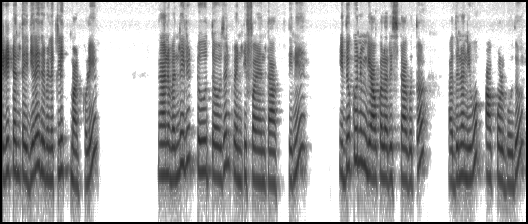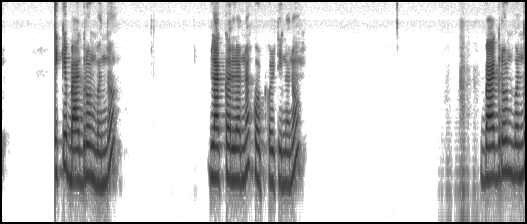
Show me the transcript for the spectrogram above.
ಎಡಿಟ್ ಅಂತ ಇದೆಯಲ್ಲ, ಇದ್ರ ಮೇಲೆ ಕ್ಲಿಕ್ ಮಾಡ್ಕೊಳ್ಳಿ. ನಾನು ಬಂದು ಇಲ್ಲಿ ಟೂ ತೌಸಂಡ್ ಟ್ವೆಂಟಿ ಫೈವ್ ಅಂತ ಹಾಕ್ತೀನಿ. ಇದಕ್ಕೂ ನಿಮ್ಗೆ ಯಾವ ಕಲರ್ ಇಷ್ಟ ಆಗುತ್ತೋ ಅದನ್ನು ನೀವು ಹಾಕ್ಕೊಳ್ಬೋದು. ಇದಕ್ಕೆ ಬ್ಯಾಕ್ಗ್ರೌಂಡ್ ಬಂದು ಬ್ಲ್ಯಾಕ್ ಕಲರ್ನ ಕೊಟ್ಕೊಳ್ತೀನಿ ನಾನು. ಬ್ಯಾಕ್ಗ್ರೌಂಡ್ ಬಂದು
